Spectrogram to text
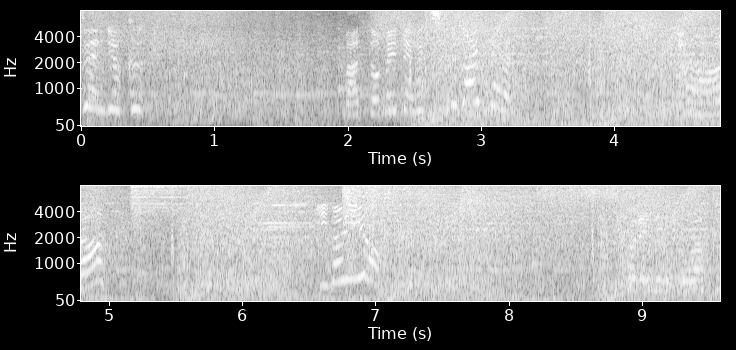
全力。まとめて打ち砕いて。はあ？祈りよ。れでお別れ。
